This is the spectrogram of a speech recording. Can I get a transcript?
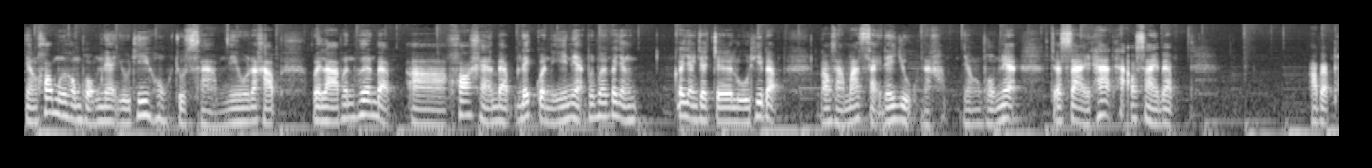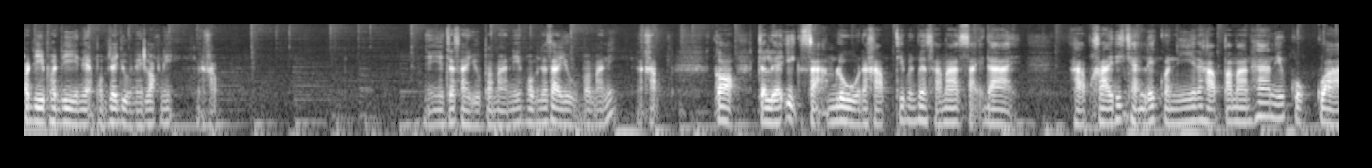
อย่างข้อมือของผมเนี่ยอยู่ที่ 6.3 นิ้วนะครับ เวลาเพื่อนๆแบบอ่าข้อแขนแบบเล็กกว่านี้เนี่ยเพื่อนๆก็ยังก็ยังจะเจอรูที่แบบเราสามารถใส่ได้อยู่นะครับ อย่างของผมเนี่ยจะใส่ถ้าถ้าเอาใส่แบบเอาแบบพอดีพอดีเนี่ยผมจะอยู่ในล็อกนี้นะครับ นี้จะใส่อยู่ประมาณนี้ ผมจะใส่อยู่ประมาณนี้นะครับ ก็จะเหลืออีก 3 รูนะครับ ที่เพื่อนๆสามารถใส่ได้ครับใครที่แขนเล็กกว่านี้นะครับ ประมาณ 5 นิ้วกว่า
